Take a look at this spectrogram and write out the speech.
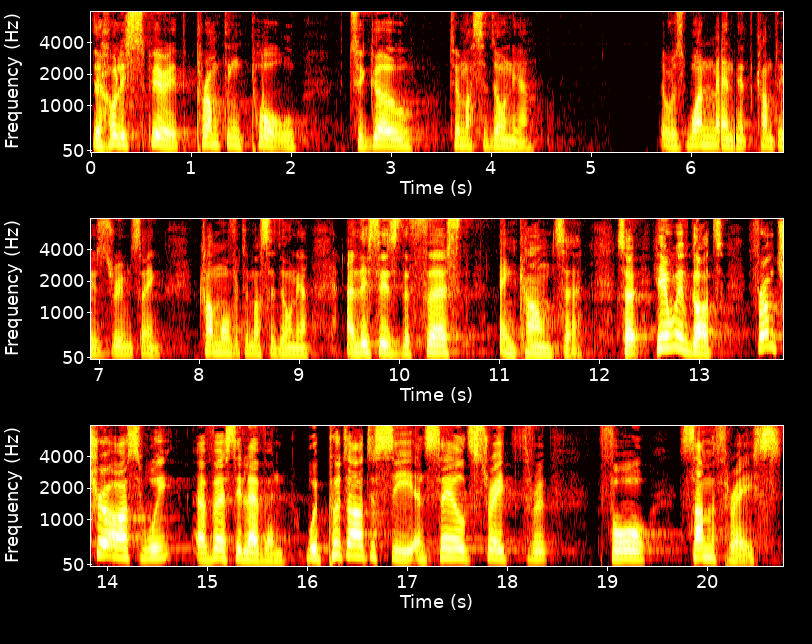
the Holy Spirit prompting Paul to go to Macedonia. There was one man had come to his dream saying, Come over to Macedonia. And this is the first encounter. So here we've got from Troas, we, uh, verse 11, we put out to sea and sailed straight through for Samothrace,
